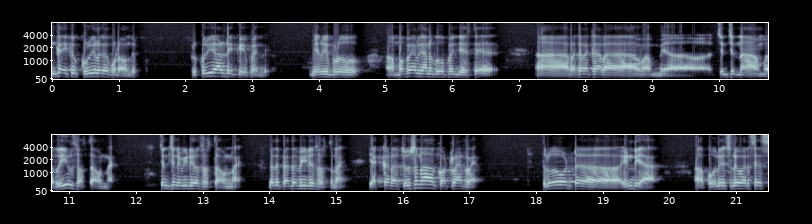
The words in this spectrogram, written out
ఇంకా ఎక్కువ క్రూయల్గా కూడా ఉంది. ఇప్పుడు కురియాలిటీ ఎక్కువైపోయింది. మీరు ఇప్పుడు మొబైల్ కనుక ఓపెన్ చేస్తే రకరకాల చిన్న చిన్న రీల్స్ వస్తూ ఉన్నాయి. చిన్న చిన్న వీడియోస్ వస్తూ ఉన్నాయి. లేదా పెద్ద వీడియోస్ వస్తున్నాయి. ఎక్కడ చూసినా కొట్లాటలే. త్రూఅవుట్ ఇండియా పోలీసులు వర్సెస్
